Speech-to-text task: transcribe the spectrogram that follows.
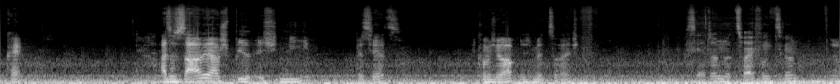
Okay. Also Saria spiele ich nie bis jetzt. Komme ich überhaupt nicht mit zurecht. Sie hat doch nur zwei Funktionen. Ja.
